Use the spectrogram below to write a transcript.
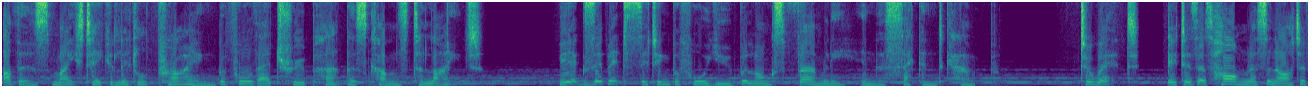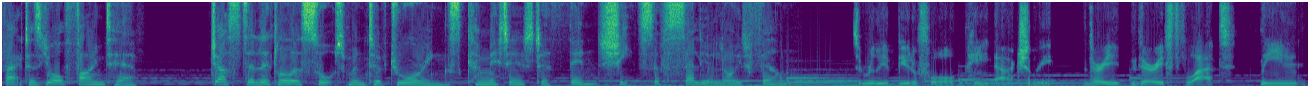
Others might take a little prying before their true purpose comes to light. The exhibit sitting before you belongs firmly in the second camp. To wit, it is as harmless an artifact as you'll find here. Just a little assortment of drawings committed to thin sheets of celluloid film. It's really a beautiful paint, actually. Very, very flat, clean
